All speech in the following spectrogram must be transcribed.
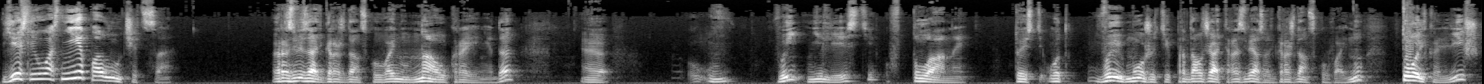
Если у вас не получится развязать гражданскую войну на Украине, да, э, вы не лезьте в планы. То есть вот вы можете продолжать развязывать гражданскую войну, только лишь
